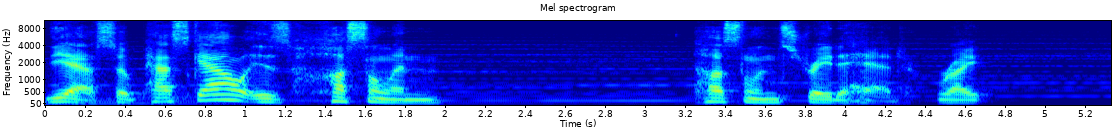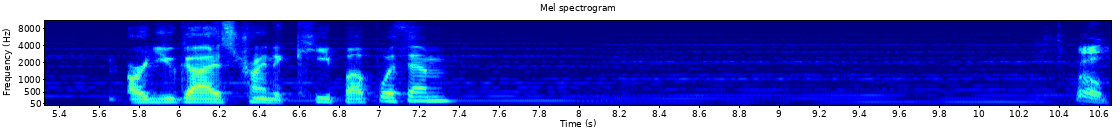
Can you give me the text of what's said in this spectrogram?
yeah, so Pascal is hustling hustling straight ahead, right? Are you guys trying to keep up with him? Well,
